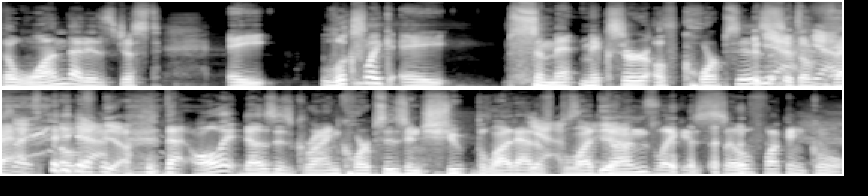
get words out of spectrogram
The one that is just a looks like a cement mixer of corpses. It's, Yeah, it's a yeah, it's vat. like- yeah. yeah. that all it does is grind corpses and shoot blood out Yeah, of blood absolutely. Yeah. guns like is so fucking cool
